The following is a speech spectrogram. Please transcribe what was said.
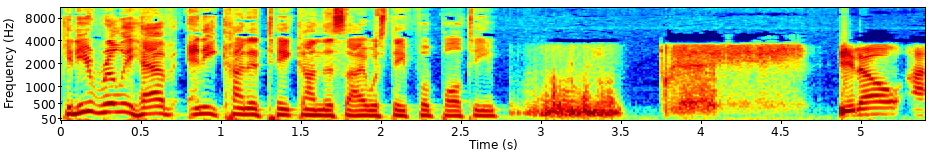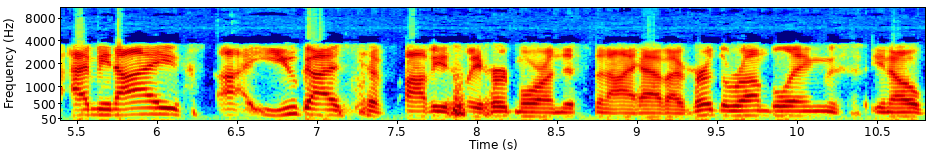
can you really have any kind of take on this Iowa State football team? You know, I, mean, I, I, you guys have obviously heard more on this than I have. I've heard the rumblings. You know,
